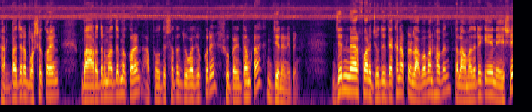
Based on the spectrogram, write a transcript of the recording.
হাট বাজারে বসে করেন বা আরদের মাধ্যমে করেন আপনি ওদের সাথে যোগাযোগ করে সুপারির দামটা জেনে নেবেন। জেনে নেওয়ার পরে যদি দেখেন আপনি লাভবান হবেন, তাহলে আমাদের এখানে এসে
